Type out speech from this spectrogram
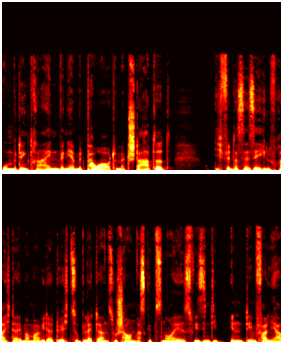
unbedingt rein, wenn ihr mit Power Automate startet. Ich finde das sehr, sehr hilfreich, da immer mal wieder durchzublättern, zu schauen, was gibt's Neues, wie sind die in dem Fall ja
